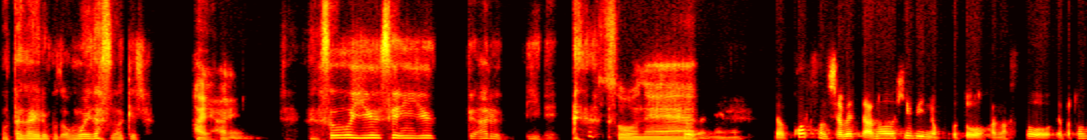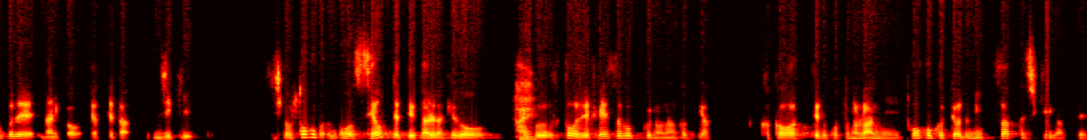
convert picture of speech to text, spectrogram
お互いのこと思い出すわけじはいはい。うんゃん。そういう戦友ってある、いいね。そうそうね。だね。だから、コアさんと喋ってあの日々のことを話すと、やっぱ東北で何かをやってた時期、しかも東北を背負ってって言うとあれだけど、はい。僕、当時 Facebook のなんかや、関わってることの欄に、東北って言われて3つあった時期があって、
